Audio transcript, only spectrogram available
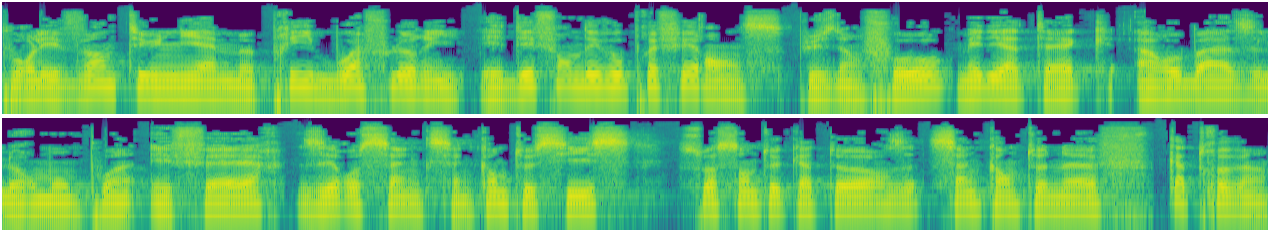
pour les 21e prix Bois Fleuri et défendez vos préférences. Plus d'infos, médiathèque.fr 05 56 74 59 80.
